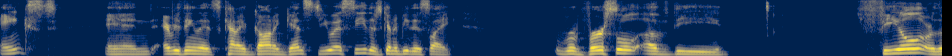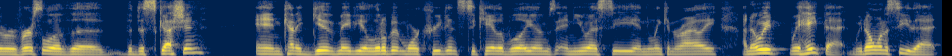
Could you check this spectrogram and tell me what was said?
angst and everything that's kind of gone against USC, there's going to be this like reversal of the feel or the reversal of the the discussion and kind of give maybe a little bit more credence to Caleb Williams and USC and Lincoln Riley. I know we we hate that. We don't want to see that.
